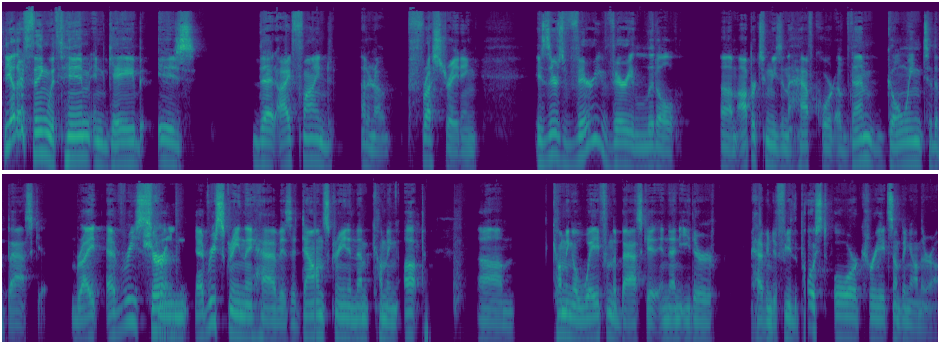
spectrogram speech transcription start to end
the other thing with him and Gabe is that I find, I don't know, frustrating is there's very, very little um, opportunities in the half court of them going to the basket right? Every screen, sure. every screen they have is a down screen and them coming up, um, coming away from the basket, and then either having to feed the post or create something on their own.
